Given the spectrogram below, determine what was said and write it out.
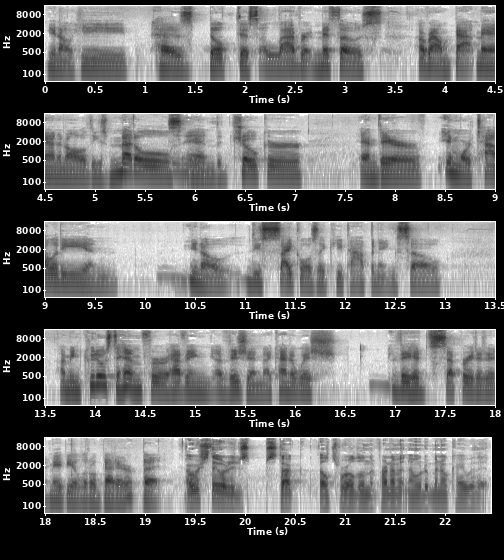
You know, he has built this elaborate mythos around Batman and all of these metals mm-hmm. and the Joker and their immortality and, you know, these cycles that keep happening. So, I mean, kudos to him for having a vision. I kind of wish they had separated it maybe a little better, but I wish they would have just stuck Elseworld on the front of it and I would have been okay with it.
